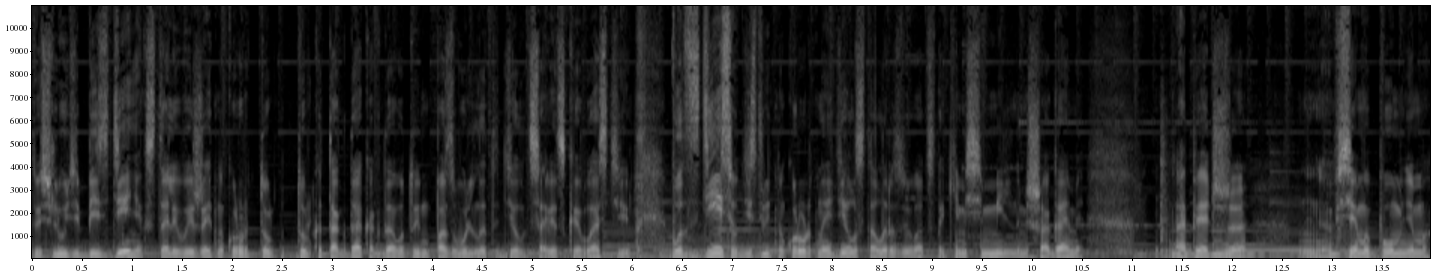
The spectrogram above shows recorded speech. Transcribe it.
то есть люди без денег стали выезжать на курорт только, только тогда, когда вот им позволила это делать советская власть. И вот здесь вот действительно курортное дело стало развиваться такими семимильными шагами. Опять же, все мы помним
